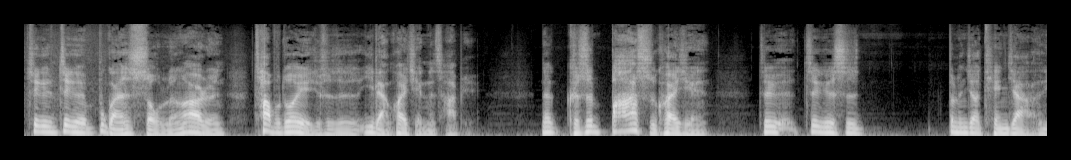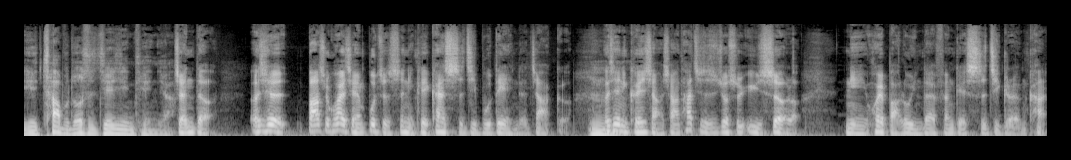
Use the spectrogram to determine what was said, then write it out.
这个这个，不管是首轮二轮，差不多也就是一两块钱的差别。那可是八十块钱，这个这个是不能叫天价，也差不多是接近天价，真的。而且八十块钱不只是你可以看十几部电影的价格，而且你可以想象，它其实就是预设了你会把录影带分给十几个人看，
